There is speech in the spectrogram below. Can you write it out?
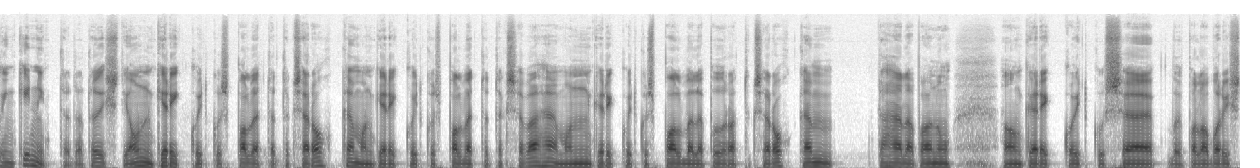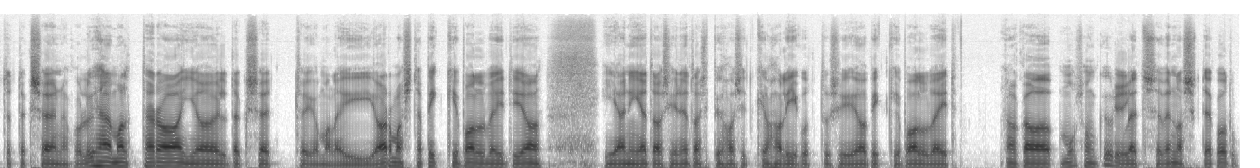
võin kinnitada, tõesti on kirikuid, kus palvetatakse rohkem, on kirikuid, kus palvetatakse vähem, on kirikuid, kus palvele pööratakse rohkem tähelepanu, on kirikuid, kus võib-olla voristatakse nagu lühemalt ära ja öeldakse, et jumal ei armasta pikki palveid ja ja nii edasi ja nii edasi, pühasid kehaliigutusi ja pikki palveid, aga ma usun küll, et see vennaste kodu,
